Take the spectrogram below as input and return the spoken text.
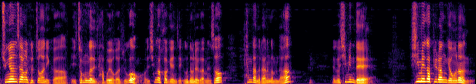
중요한 사항을 결정하니까 이 전문가들이 다 모여가지고 심각하게 이제 의논해 가면서 판단을 하는 겁니다. 이거 심인데 심의가 필요한 경우는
